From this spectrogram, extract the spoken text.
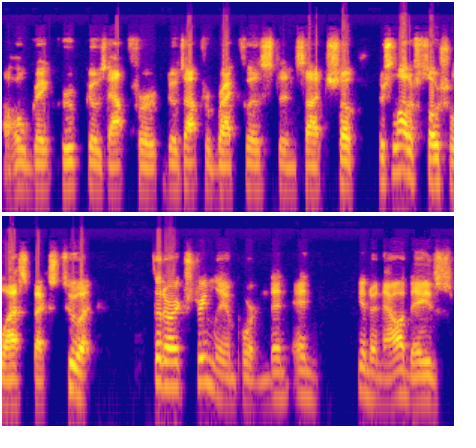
a whole great group goes out for goes out for breakfast and such. So there's a lot of social aspects to it that are extremely important. And and you know nowadays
